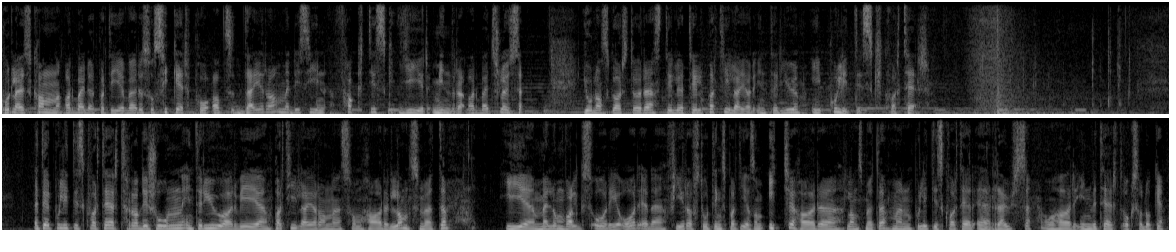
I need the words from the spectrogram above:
Hvordan kan Arbeiderpartiet være så sikker på at deres medisin faktisk gir mindre arbeidsløse? Jonas Gahr Støre stiller til partilederintervju i Politisk kvarter. Etter Politisk kvarter-tradisjonen intervjuer vi partilederne som har landsmøte. I mellomvalgsåret i år er det fire av stortingspartiene som ikke har eh, landsmøte, men Politisk kvarter er rause og har invitert også dere.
